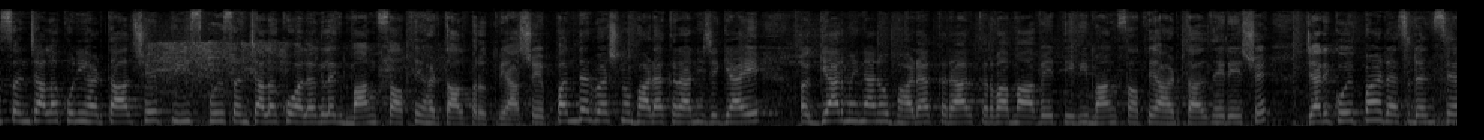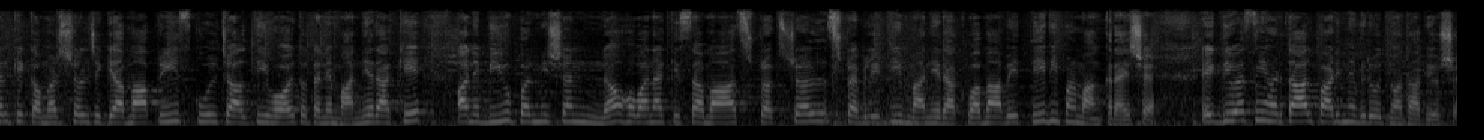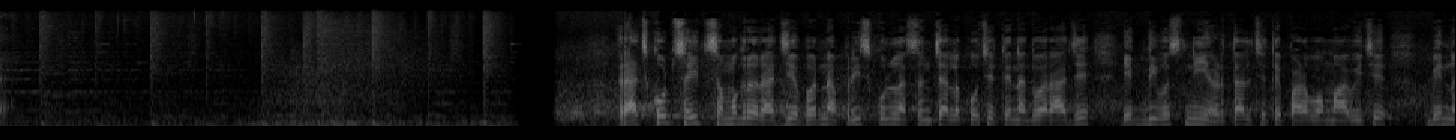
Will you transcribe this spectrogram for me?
School સંચાલકોની હડતાલ છે. Pre school સંચાલકો અલગ અલગ માંગ સાથે હડતાલ પર ઉતર્યા છે. પંદર વર્ષનો ભાડા કરારની જગ્યાએ અગિયાર મહિનાનો ભાડા કરાર કરવામાં આવે તેવી માંગ સાથે આ હડતાલ થઈ રહી છે. જ્યારે કોઈપણ રેસિડેન્શિયલ કે કમર્શિયલ જગ્યામાં પ્રી સ્કૂલ ચાલતી હોય તો તેને માન્ય રાખે અને બીયુ પરમિશન ન હોવાના કિસ્સામાં સ્ટ્રક્ચરલ સ્ટેબિલિટી માન્ય રાખવામાં આવે તેવી પણ માંગ કરાય છે. એક દિવસની હડતાલ પાડીને વિરોધ નોંધાવ્યો છે. રાજકોટ સહિત સમગ્ર રાજ્યભરના પ્રીસ્કૂલના સંચાલકો છે. તેના દ્વારા આજે એક દિવસની હડતાલ છે તે પાડવામાં આવી છે. બેન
